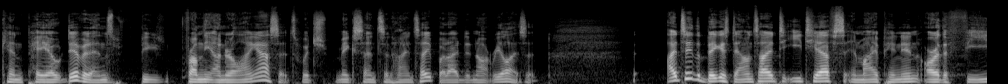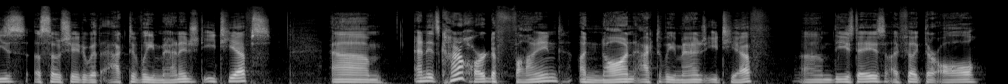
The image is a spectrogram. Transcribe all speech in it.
can pay out dividends from the underlying assets, which makes sense in hindsight, but I did not realize it. I'd say the biggest downside to ETFs, in my opinion, are the fees associated with actively managed ETFs. Um, and it's kind of hard to find a non actively managed ETF um, these days. I feel like they're all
